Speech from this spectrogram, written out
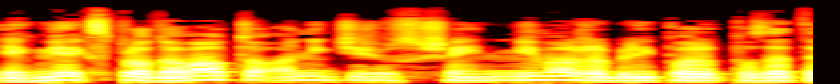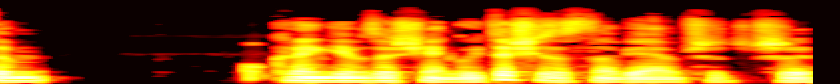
jak mi eksplodował, to oni gdzieś usłyszeli, mimo że byli po, poza tym okręgiem zasięgu. I też się zastanawiałem, czy, czy,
